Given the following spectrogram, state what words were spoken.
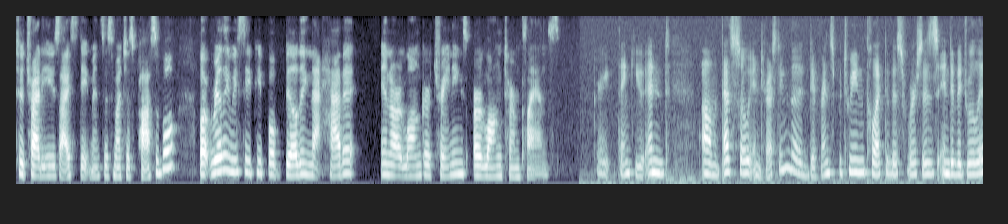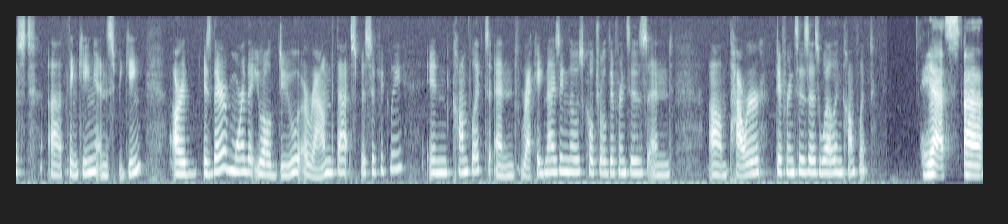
to try to use I statements as much as possible. But really, we see people building that habit in our longer trainings or long term plans. Great, thank you. And um, that's so interesting the difference between collectivist versus individualist uh, thinking and speaking. Are is there more that you all do around that specifically in conflict and recognizing those cultural differences and um, power differences as well in conflict? Yes, uh,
